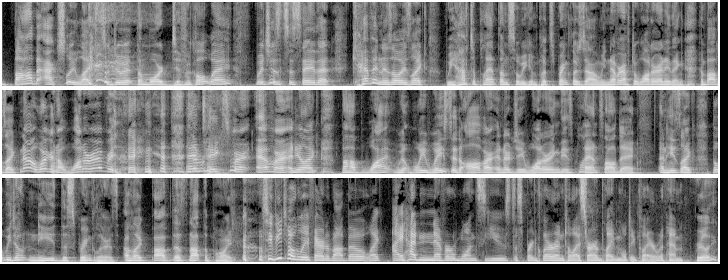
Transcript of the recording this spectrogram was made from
Bob actually likes to do it the more difficult way, which is to say that Kevin is always like, we have to plant them so we can put sprinklers down. We never have to water anything. And Bob's like, no, we're going to water everything. and it takes forever. And you're like, Bob, why? We, we wasted all of our energy watering these plants all day. And he's like, but we don't need the sprinklers. I'm like, Bob, that's not the point. to be totally fair to Bob, though, like I had never once used a sprinkler until I started playing multiplayer with him. really?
